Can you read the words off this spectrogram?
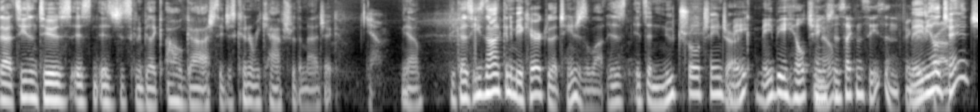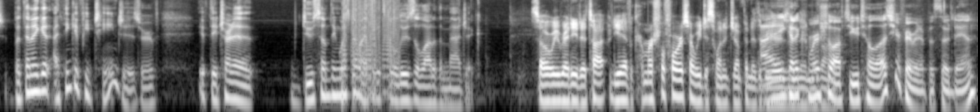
that season two is is, is just going to be like, oh gosh, they just couldn't recapture the magic. yeah, Yeah, because he's not going to be a character that changes a lot. His it's a neutral change arc. May, maybe he'll change know? in the second season. fingers Maybe he'll change, but then I get. I think if he changes, or if if they try to do something with him, I think it's going to lose a lot of the magic. So are we ready to talk? Do you have a commercial for us, or we just want to jump into the beers? I and got a then commercial after you tell us your favorite episode, Dan.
